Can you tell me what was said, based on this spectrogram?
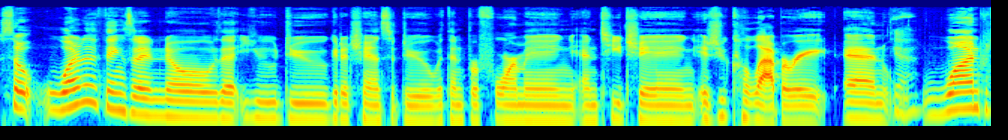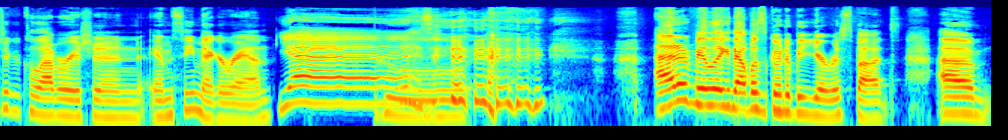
So, one of the things that I know that you do get a chance to do within performing and teaching is you collaborate. And yeah. one particular collaboration, MC Mega Ran. Yes. Who, I had a feeling that was going to be your response. Um,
